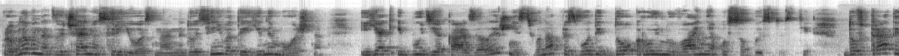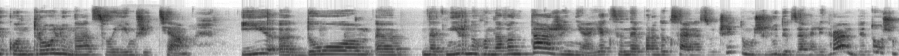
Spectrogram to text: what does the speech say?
Проблема надзвичайно серйозна, недооцінювати її не можна. І як і будь-яка залежність, вона призводить до руйнування особистості, до втрати контролю над своїм життям. І е, до е, надмірного навантаження, як це не парадоксально звучить, тому що люди взагалі грають для того, щоб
